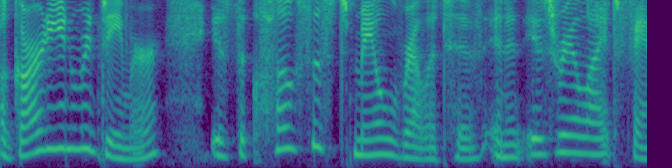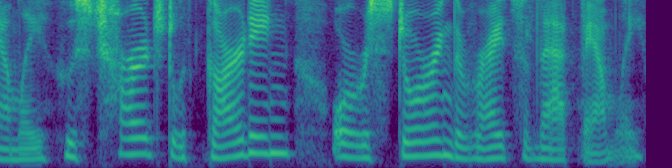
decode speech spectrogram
A guardian redeemer is the closest male relative in an Israelite family who's charged with guarding or restoring the rights of that family.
